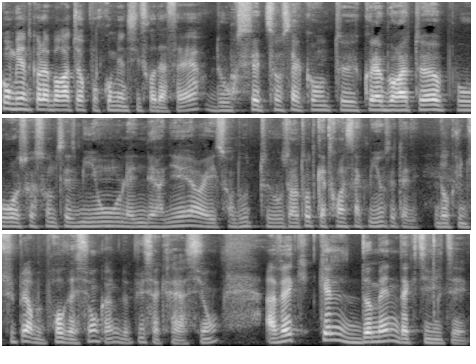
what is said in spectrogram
Combien de collaborateurs pour combien de chiffres d'affaires? Donc 750 collaborateurs pour 76 millions l'année dernière et sans doute aux alentours de 85 millions cette année. Donc une superbe progression quand même depuis sa création. Avec quel domaine d'activité?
